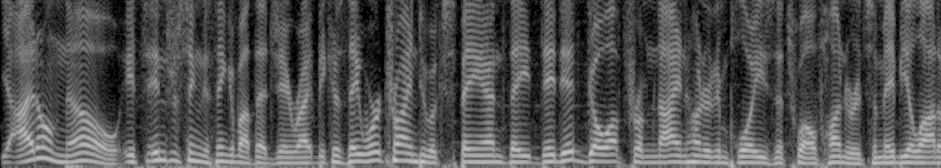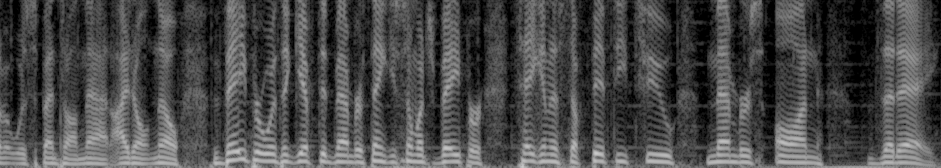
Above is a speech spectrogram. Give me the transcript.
Yeah, I don't know. It's interesting to think about that, Jay Wright, because they were trying to expand. They they did go up from 900 employees to 1,200, so maybe a lot of it was spent on that. I don't know. Vapor with a gifted member. Thank you so much, Vapor, taking us to 52 members on the day.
